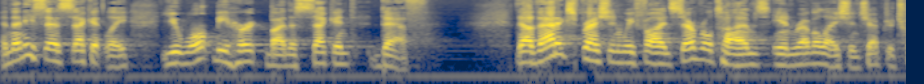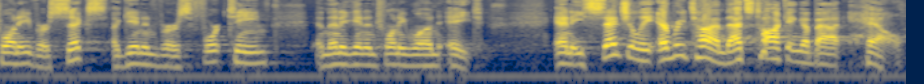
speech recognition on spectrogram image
And then he says, secondly, you won't be hurt by the second death. Now that expression we find several times in Revelation chapter 20 verse 6, again in verse 14, and then again in 21 8. And essentially every time that's talking about hell.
